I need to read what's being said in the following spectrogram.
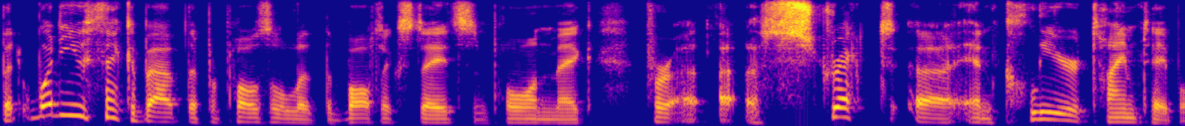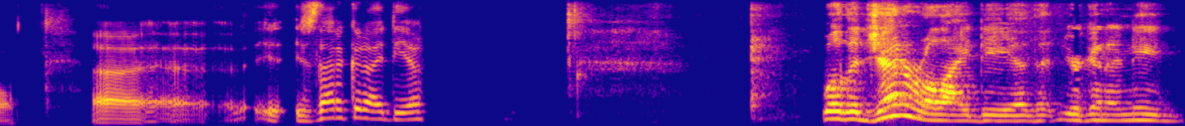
But what do you think about the proposal that the Baltic states and Poland make for a, a strict uh, and clear timetable? Uh, is that a good idea? Well, the general idea that you're going to need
